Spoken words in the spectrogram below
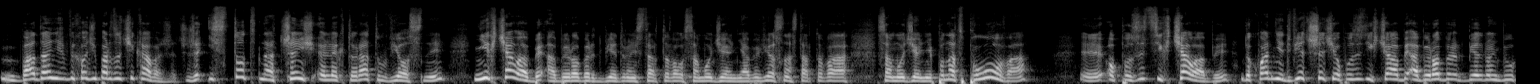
badań wychodzi bardzo ciekawa rzecz, że istotna część elektoratu wiosny nie chciałaby, aby Robert Biedroń startował samodzielnie, aby wiosna startowała samodzielnie. Ponad połowa Y, opozycji chciałaby, dokładnie dwie trzecie opozycji chciałaby, aby Robert Biedroń był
